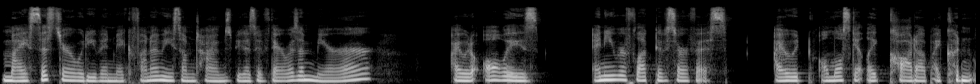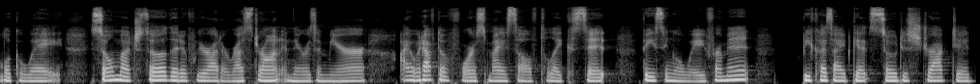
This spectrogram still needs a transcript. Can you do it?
my sister would even make fun of me sometimes because if there was a mirror, I would always, any reflective surface, I would almost get like caught up. I couldn't look away. So much so that if we were at a restaurant and there was a mirror, I would have to force myself to like sit facing away from it because I'd get so distracted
